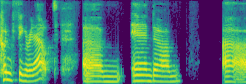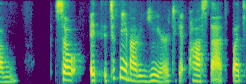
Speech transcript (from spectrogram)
couldn't figure it out. Um, and um, um, so it, it took me about a year to get past that. But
